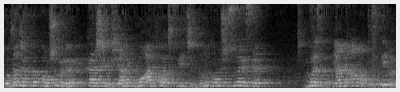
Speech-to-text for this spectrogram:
Kotanjant da komşu bölü karşıymış. Yani bu alfa açısı için bunun komşusu neresi? Burası. Yani A noktası değil mi?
